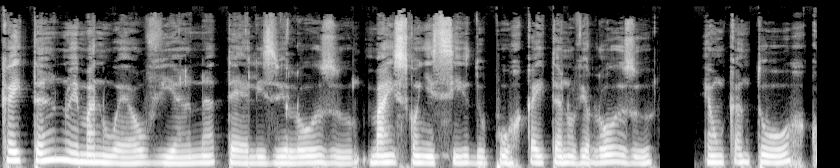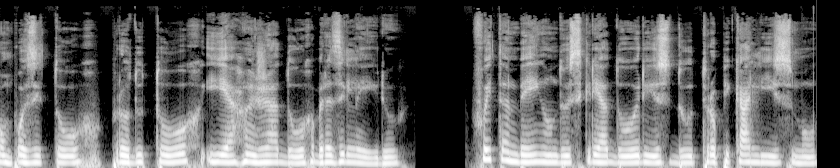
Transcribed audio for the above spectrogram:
Caetano Emanuel Viana Teles Veloso, mais conhecido por Caetano Veloso, é um cantor, compositor, produtor e arranjador brasileiro. Foi também um dos criadores do tropicalismo,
